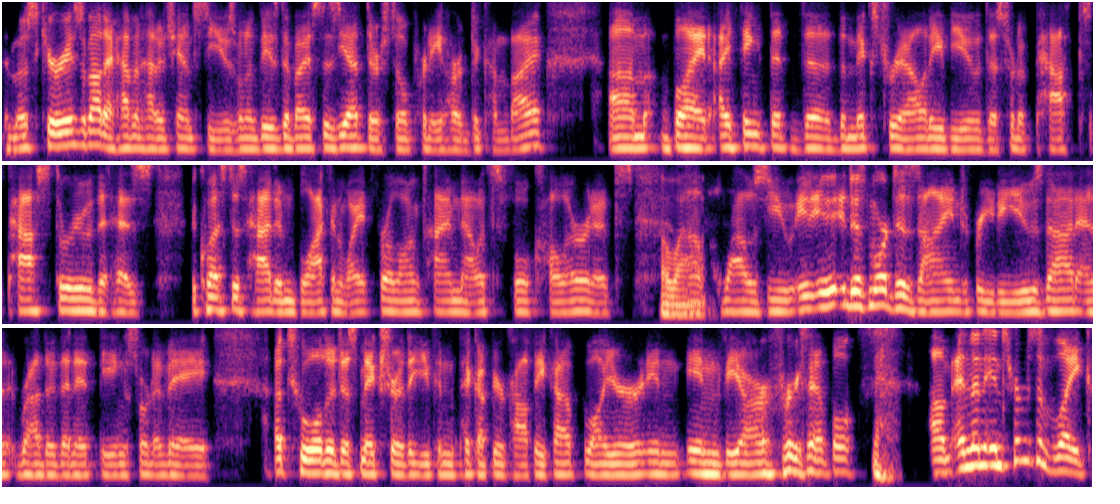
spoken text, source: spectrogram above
the most curious about. I haven't had a chance to use one of these devices yet. They're still pretty hard to come by. Um, but I think that the the mixed reality view, the sort of path pass through that has the Quest has had in black and white for a long time. Now it's full color and it's oh, wow. um, allows you. It, it is more designed for you to use that, and rather than it being sort of a a tool to just make sure that you can pick up your coffee cup while you're in in VR, for example. um, and then in terms of like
